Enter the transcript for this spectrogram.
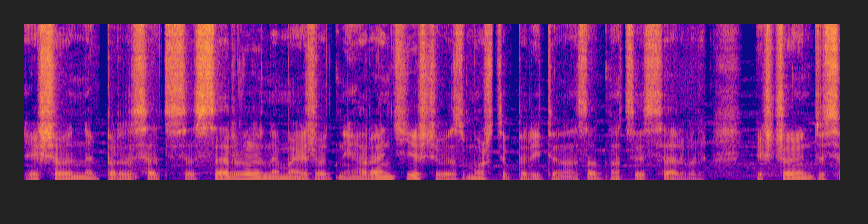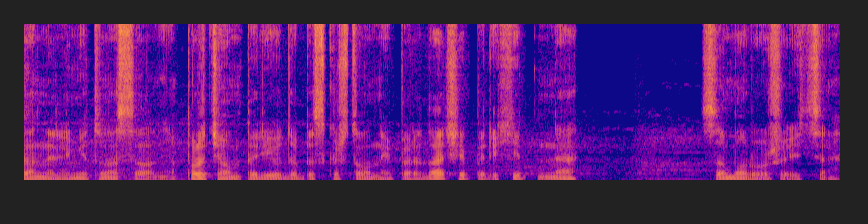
Якщо ви не перенесетеся з сервера, немає жодної гарантії, що ви зможете перейти назад на цей сервер, якщо він досягне ліміту населення. Протягом періоду безкоштовної передачі перехід не заморожується.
